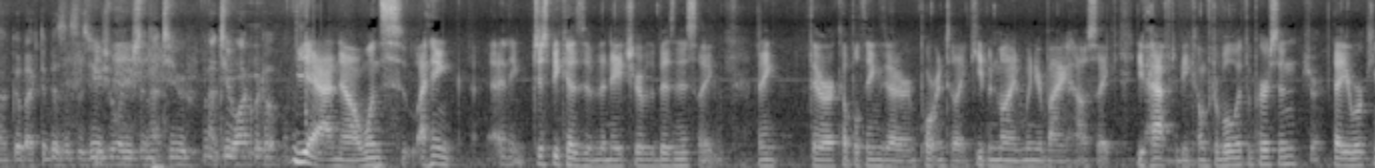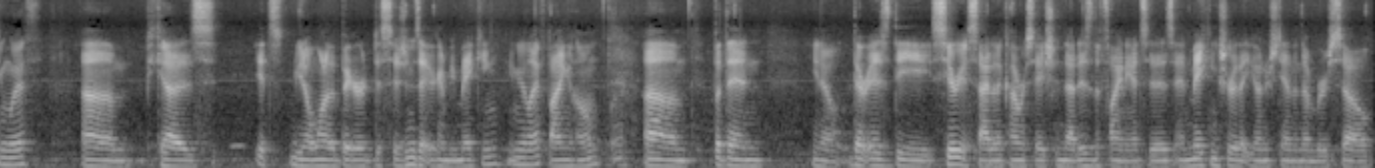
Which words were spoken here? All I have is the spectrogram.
uh, go back to business as usual? Usually not too not too awkward. Hopefully. Yeah, no. Once I think, I think just because of the nature of the business, like I think there are a couple things that are important to like keep in mind when you're buying a house. Like you have to be comfortable with the person Sure. that you're working with, um, because it's you know one of the bigger decisions that you're going to be making in your life, buying a home. Right. Um, but then, you know, there is the serious side of the conversation that is the finances and making sure that you understand the numbers. So,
